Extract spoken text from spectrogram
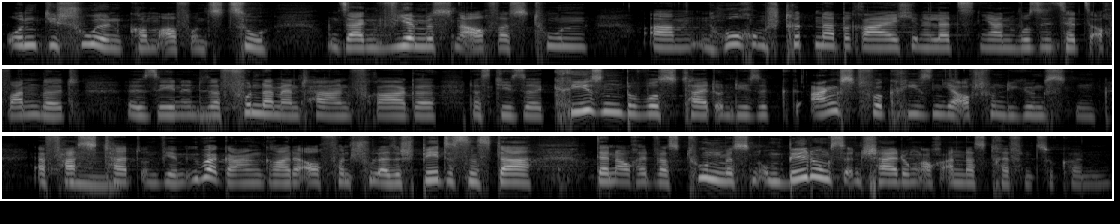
und die Schulen kommen auf uns zu und sagen, wir müssen auch was tun ähm, ein hoch umstrittener Bereich in den letzten Jahren, wo sich jetzt auch wandelt, äh, sehen in dieser fundamentalen Frage, dass diese Krisenbewusstheit und diese Angst vor Krisen ja auch schon die Jüngsten erfasst mhm. hat und wir im Übergang gerade auch von Schule, also spätestens da, dann auch etwas tun müssen, um Bildungsentscheidungen auch anders treffen zu können.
